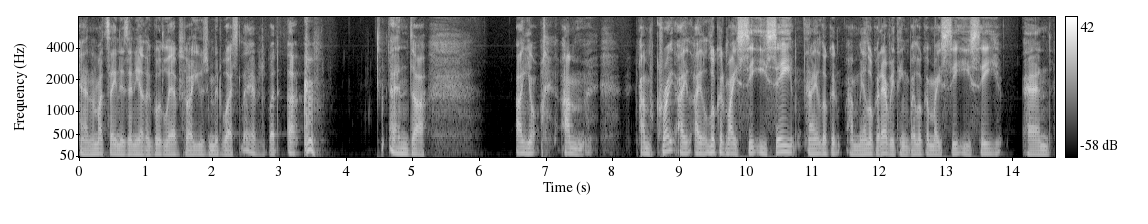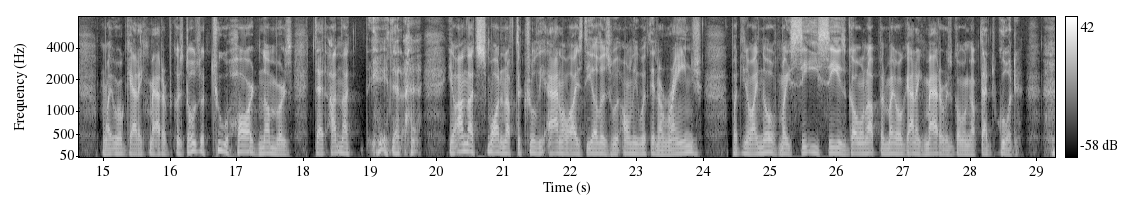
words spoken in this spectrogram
and I'm not saying there's any other good labs, but I use Midwest Labs. But uh, and uh, I, you know, I'm I'm cra- I, I look at my CEC, and I look at I mean I look at everything, but I look at my CEC and my organic matter because those are two hard numbers that I'm not that you know I'm not smart enough to truly analyze the others only within a range. But you know I know if my CEC is going up and my organic matter is going up that's good.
